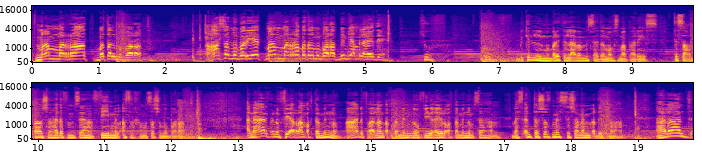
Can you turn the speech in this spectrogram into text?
ثمان مرات بطل مباراة. 10 مباريات ثمان مرات بطل مباراة. مين بيعملها هيدي؟ شوف بكل المباريات اللي لعبها ميسي هذا الموسم مع باريس 19 هدف مساهم فيه من اصل 15 مباراة. أنا عارف إنه في أرقام أكتر منه عارف هالاند أكتر منه في غيره أكتر منه مساهم. بس أنت شوف ميسي شو عم يعمل بأرضية الملعب. هالاند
